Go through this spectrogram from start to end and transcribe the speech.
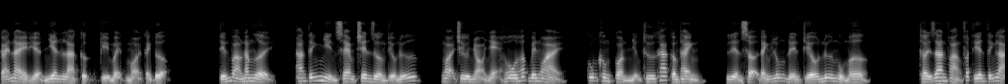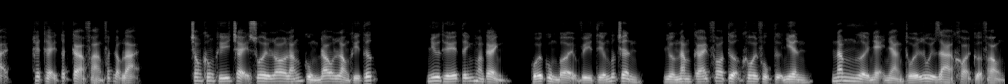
cái này hiển nhiên là cực kỳ mệt mỏi cảnh tượng. Tiến vào năm người, an tĩnh nhìn xem trên giường thiếu nữ, ngoại trừ nhỏ nhẹ hô hấp bên ngoài, cũng không còn những thứ khác âm thanh, liền sợ đánh lung đến thiếu nữ ngủ mơ. Thời gian phảng phất tiên tính lại, hết thể tất cả phảng phất đọc lại. Trong không khí chạy xuôi lo lắng cùng đau lòng khí tức. Như thế tính hoàn cảnh cuối cùng bởi vì tiếng bước chân, nhường năm cái pho tượng khôi phục tự nhiên, năm người nhẹ nhàng thối lui ra khỏi cửa phòng.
